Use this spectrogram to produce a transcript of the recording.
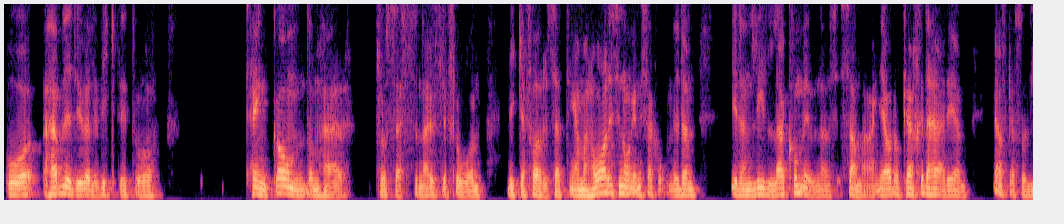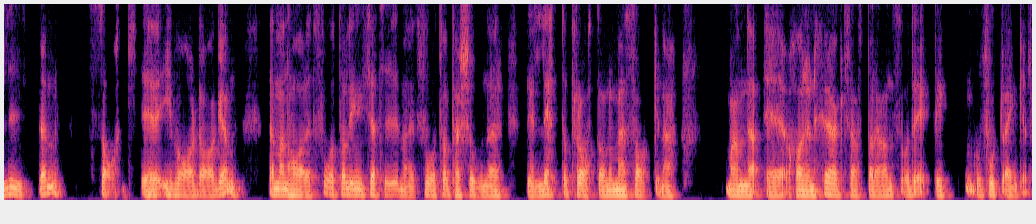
och här blir det ju väldigt viktigt att tänka om de här processerna utifrån vilka förutsättningar man har i sin organisation. I den, i den lilla kommunens sammanhang, ja då kanske det här är en ganska så liten sak eh, i vardagen där man har ett fåtal initiativ, är ett fåtal personer. Det är lätt att prata om de här sakerna. Man eh, har en hög transparens och det, det går fort och enkelt.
